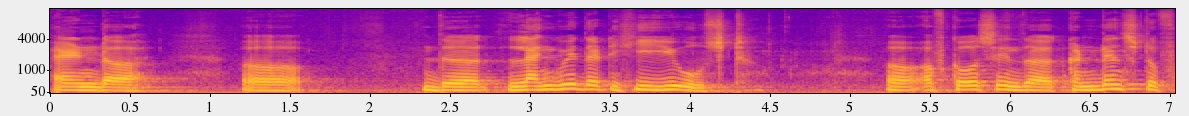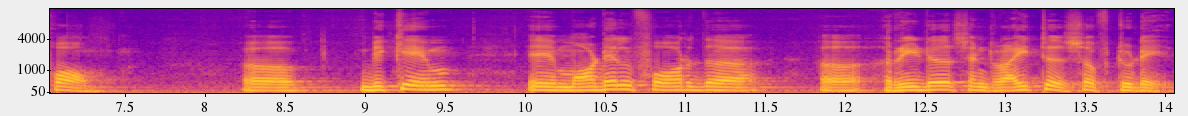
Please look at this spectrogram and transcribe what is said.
And uh, the language that he used, of course, in the condensed form, became a model for the readers and writers of today.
